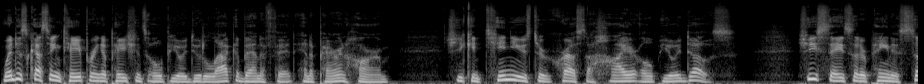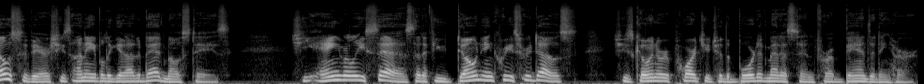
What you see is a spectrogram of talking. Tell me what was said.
When discussing tapering a patient's opioid due to lack of benefit and apparent harm, she continues to request a higher opioid dose. She states that her pain is so severe she's unable to get out of bed most days. She angrily says that if you don't increase her dose, she's going to report you to the Board of Medicine for abandoning her.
